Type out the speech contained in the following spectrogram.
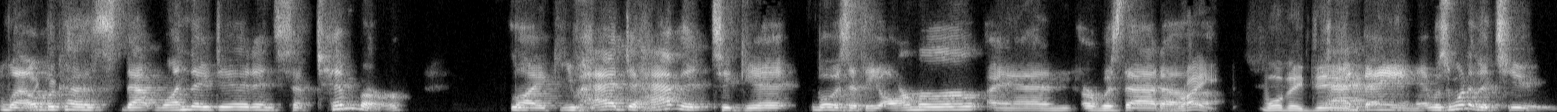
well like, because that one they did in september like you had to have it to get what was it the armor and or was that uh, right well they did Cad Bane. It was one of the two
